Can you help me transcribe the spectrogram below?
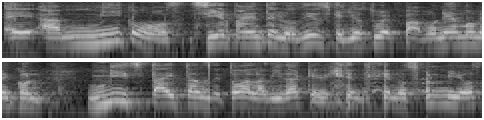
Eh, a mí, como ciertamente los dices que yo estuve pavoneándome con mis Titans de toda la vida, que evidentemente no son míos,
